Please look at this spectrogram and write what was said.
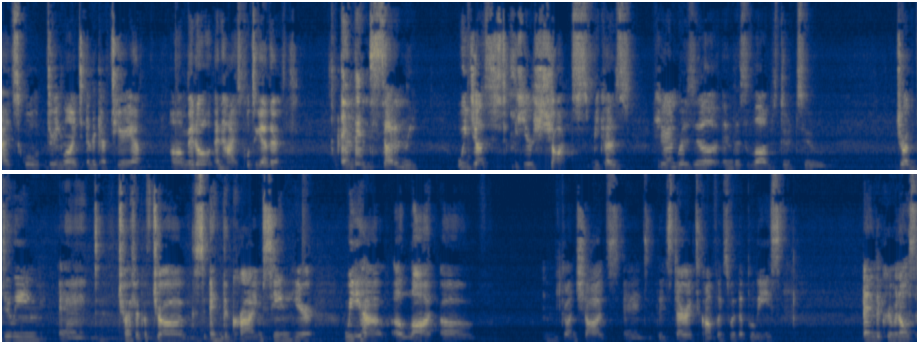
at school during lunch in the cafeteria, uh, middle and high school together, and then suddenly we just hear shots because here in Brazil, in the slums, due to drug dealing and traffic of drugs and the crime scene here, we have a lot of mm, gunshots and these direct conflicts with the police and the criminals.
